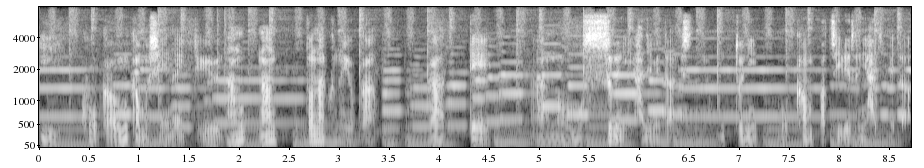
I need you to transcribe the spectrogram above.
いい効果を生むかもしれないという、なんなんとなくの予感があって、あの、もうすぐに始めたんですね。本当に、もう間髪入れずに始めた。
